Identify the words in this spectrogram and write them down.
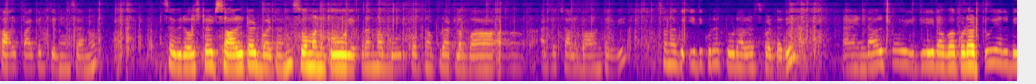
కాల్ ప్యాకెట్ తినేసాను. సో ఇవి రోస్టెడ్ సాల్టెడ్ బటానీ సో మనకు ఎప్పుడన్నా బోర్ కొట్టినప్పుడు అట్లా బా అట్లా చాలా బాగుంటాయి సో నాకు ఇది కూడా టూ డాలర్స్ పడ్డది. అండ్ ఆల్సో ఇడ్లీ రవ్వ కూడా టూ ఎల్బి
